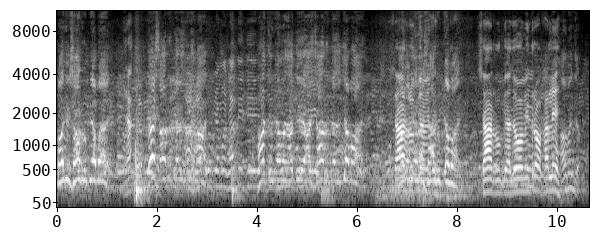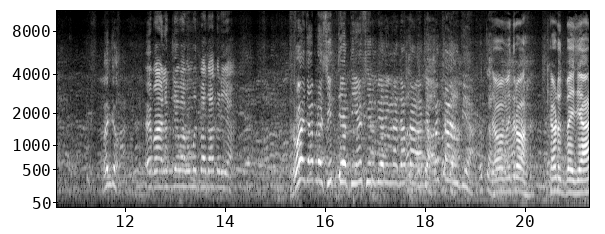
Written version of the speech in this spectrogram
બાજી સાત રૂપિયા ભાઈ. સાત રૂપિયા પાંચ રૂપિયામાં હતી આ ચાર રૂપિયા દીધા ભાઈ. ચાર ચાર રૂપિયા રૂપિયા ભાઈ. ચાર રૂપિયા. જવો મિત્રો ખાલી. બનજો બંજો. બંજો. એ ભાઈ લખજે ભાઈ મોહમ્મદભાઈ દાતડિયા. રોજ આપણે સિત્તેરથી એસી રૂપિયા રીંગણા જતા આજે પચાસ રૂપિયા. જો મિત્રો ખેડૂત ભાઈ છે આ.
